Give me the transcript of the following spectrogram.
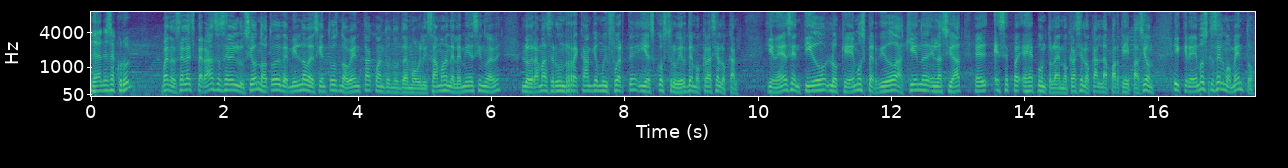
le dan esa curul? Bueno, esa es la esperanza, esa es la ilusión. Nosotros desde 1990, cuando nos demovilizamos en el M19, logramos hacer un recambio muy fuerte y es construir democracia local. Y en ese sentido, lo que hemos perdido aquí en, la ciudad es ese, ese, punto, la democracia local, la participación. Y creemos que es el momento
